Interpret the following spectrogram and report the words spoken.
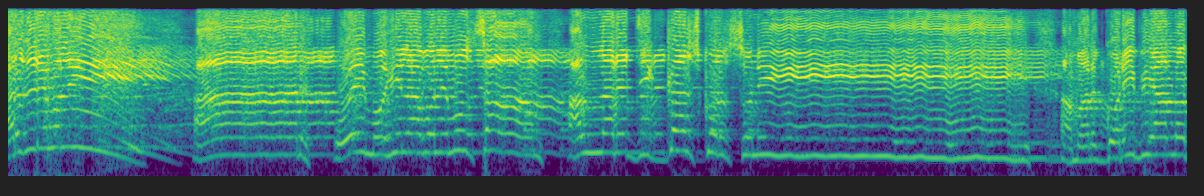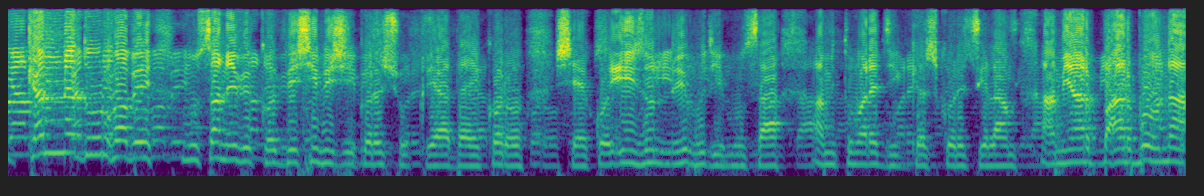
আর যদি বলি আর ওই মহিলা বলে, মুসাম, আল্লাহরে জিজ্ঞাসা করছুনি আমার গরিবী আলত কেমনে দূর হবে? মুসা নবী বেশি বেশি করে শুকরিয়া আদায় করো। সে কই জন্যই বুঝি মুসা, আমি তোমারে জিজ্ঞাসা করেছিলাম, আমি আর পারব না।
